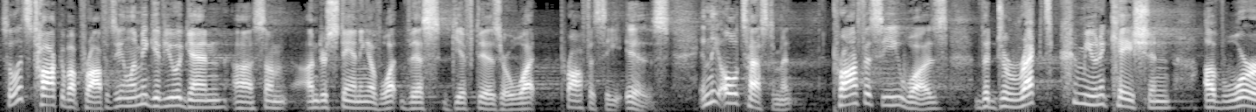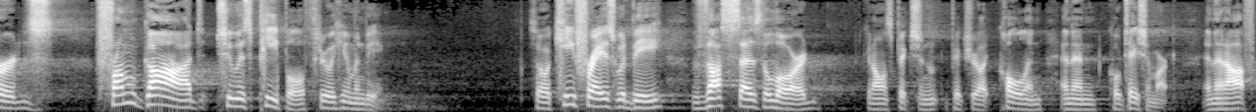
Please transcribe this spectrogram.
So let's talk about prophecy, and let me give you again uh, some understanding of what this gift is or what prophecy is. In the Old Testament, prophecy was the direct communication of words from God to his people through a human being. So a key phrase would be, Thus says the Lord, You can almost picture, picture like colon and then quotation mark. And then off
